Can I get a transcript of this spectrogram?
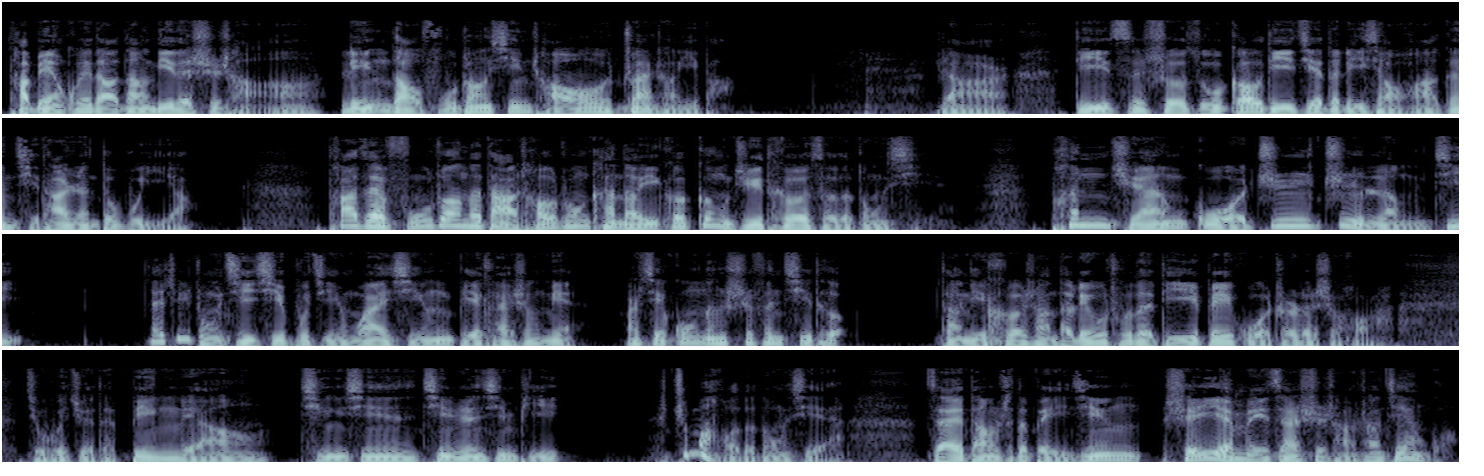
他便回到当地的市场，领导服装新潮，赚上一把。然而，第一次涉足高地街的李小华跟其他人都不一样，他在服装的大潮中看到一个更具特色的东西——喷泉果汁制冷机。那这种机器不仅外形别开生面。而且功能十分奇特，当你喝上它流出的第一杯果汁的时候啊，就会觉得冰凉、清新、沁人心脾。这么好的东西，在当时的北京，谁也没在市场上见过。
